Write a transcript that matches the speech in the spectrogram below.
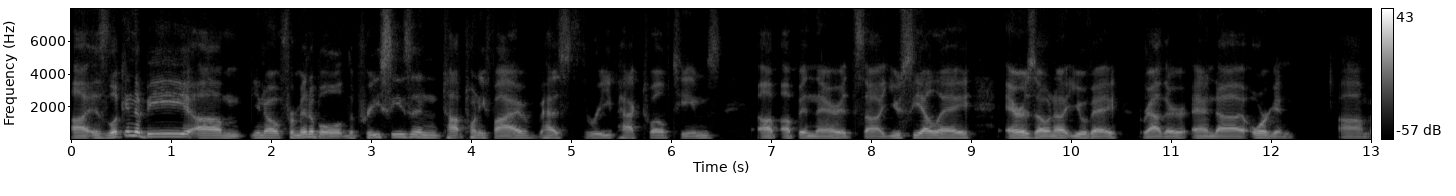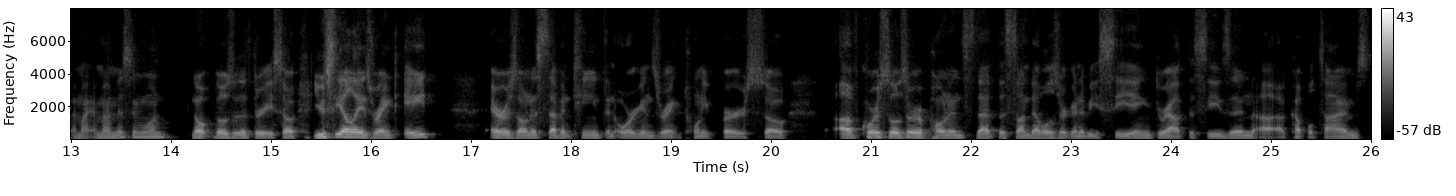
uh, is looking to be um, you know formidable. The preseason top 25 has three Pac-12 teams up up in there. It's uh, UCLA, Arizona, U of A rather, and uh, Oregon. Um, am I am I missing one? Nope, those are the three. So UCLA is ranked eighth, Arizona's 17th, and Oregon's ranked 21st. So, of course, those are opponents that the Sun Devils are going to be seeing throughout the season uh, a couple times.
